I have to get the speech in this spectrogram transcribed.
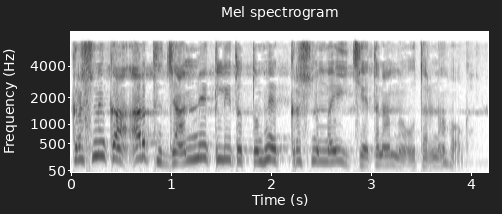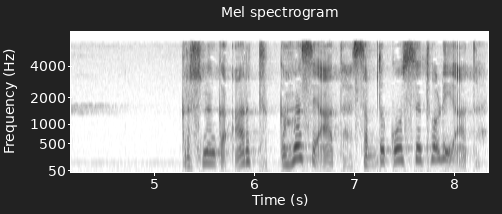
कृष्ण का अर्थ जानने के लिए तो तुम्हें कृष्णमयी चेतना में उतरना होगा। कृष्ण का अर्थ कहाँ से आता है? शब्दकोश से थोड़ी आता है।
